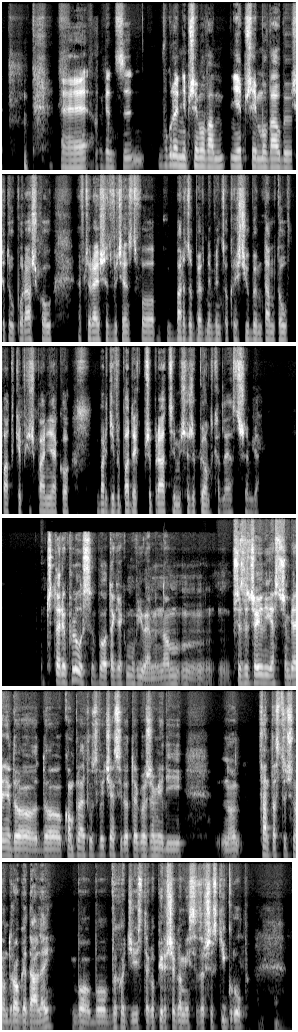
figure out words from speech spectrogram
E, więc y, w ogóle nie, przejmował, nie przejmowałbym się tą porażką. Wczorajsze zwycięstwo bardzo pewne, więc określiłbym tamtą wpadkę w Hiszpanii jako bardziej wypadek przy pracy. Myślę, że piątka dla Jastrzębia. 4 plus, bo tak jak mówiłem, no, przyzwyczaili Jastrzębianie do, do kompletu zwycięstw i do tego, że mieli no, fantastyczną drogę dalej, bo, bo wychodzili z tego pierwszego miejsca ze wszystkich grup.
